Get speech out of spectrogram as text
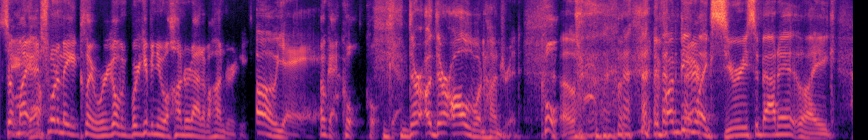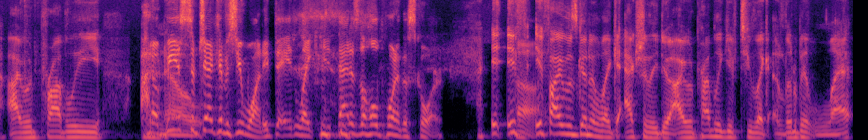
So, Mike, I just want to make it clear. We're going. We're giving you 100 out of 100. here. Oh yeah. yeah, yeah. Okay, cool, cool. Yeah. They're they're all 100. Cool. if I'm being like serious about it, like I would probably I no, be know. as subjective as you want. It, it- like that is the whole point of the score. I- If Oh. if I was gonna like actually do, it, I would probably give two like a little bit less.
